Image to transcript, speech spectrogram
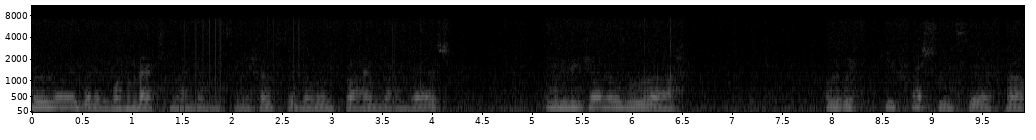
Hello everybody, welcome back to my number two host always, Brian Brian Dash. And we got little, uh, a few questions here from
